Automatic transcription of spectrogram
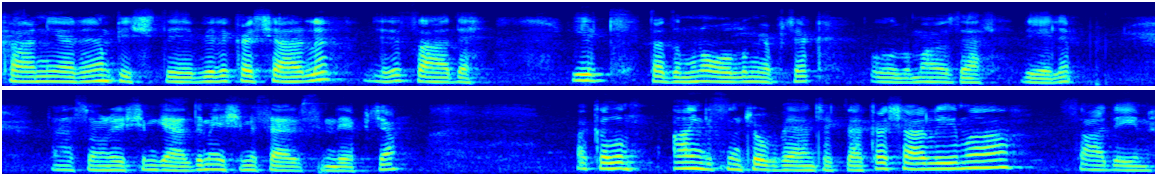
Karnıyarığın pişti. Biri kaşarlı, biri sade. İlk tadımını oğlum yapacak. Oğluma özel diyelim. Daha sonra eşim geldi mi eşimin servisinde yapacağım. Bakalım hangisini çok beğenecekler? Kaşarlıyı mı, sadeyi mi?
